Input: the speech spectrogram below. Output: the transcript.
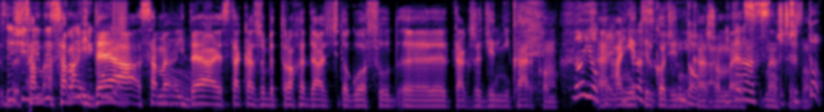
W sensie nie sama, sama, idea, sama No. idea jest taka, żeby trochę dać do głosu e, także dziennikarkom, No i okej, a nie teraz- tylko dziennikarzom, dobra, i męs- teraz, czy mężczyznom. to,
